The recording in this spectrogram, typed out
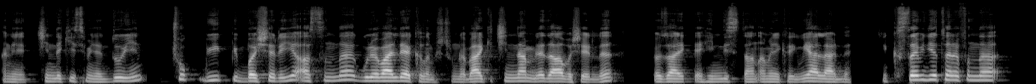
hani Çin'deki ismiyle Douyin çok büyük bir başarıyı aslında globalde yakalamış durumda. Belki Çin'den bile daha başarılı. Özellikle Hindistan, Amerika gibi yerlerde. Şimdi kısa video tarafında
